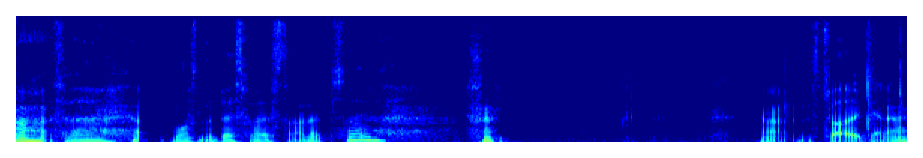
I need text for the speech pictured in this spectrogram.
Alright, so that wasn't the best way to start an episode. Alright, let's try it again, eh?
